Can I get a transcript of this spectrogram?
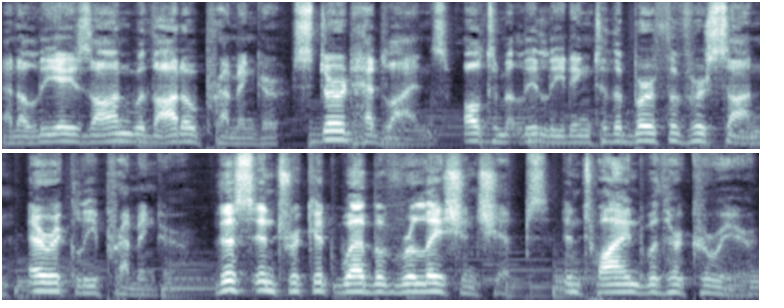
and a liaison with Otto Preminger, stirred headlines, ultimately leading to the birth of her son, Eric Lee Preminger. This intricate web of relationships, entwined with her career,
